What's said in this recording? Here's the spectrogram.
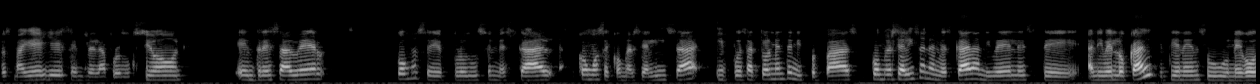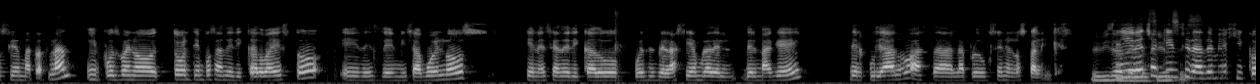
los magueyes, entre la producción, entre saber cómo se produce el mezcal, cómo se comercializa y pues actualmente mis papás comercializan el mezcal a nivel este a nivel local, tienen su negocio en Matatlán y pues bueno, todo el tiempo se han dedicado a esto, eh, desde mis abuelos quienes se han dedicado pues desde la siembra del, del maguey, del cuidado hasta la producción en los palenques. sí, de, hecho aquí en Ciudad de México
